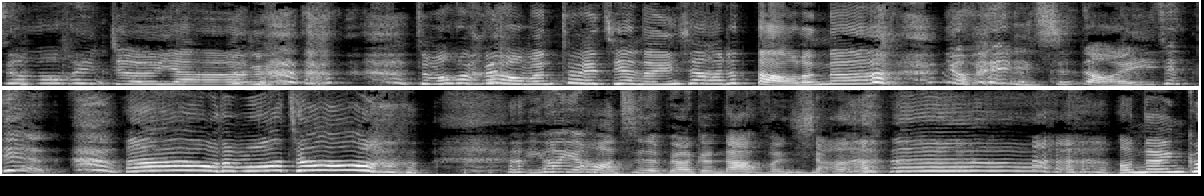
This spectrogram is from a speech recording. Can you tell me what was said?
怎么会这样？怎么会被我们推荐了一下他就倒了呢？又被你吃倒了一间店，啊，我的魔咒！以后有好吃的不要跟大家分享啊！好难过，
